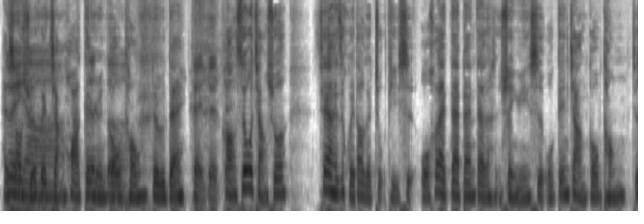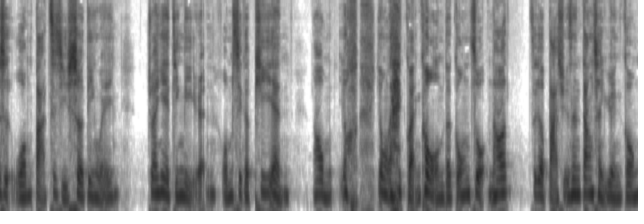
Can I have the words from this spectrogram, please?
还是要学会讲话跟人沟通，对不对？对对。好，所以我讲说，现在还是回到个主题，是我后来带班带的很顺，原因是我跟家长沟通，就是我们把自己设定为专业经理人，我们是一个 PM，然后我们用 用来管控我们的工作，然后这个把学生当成员工，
